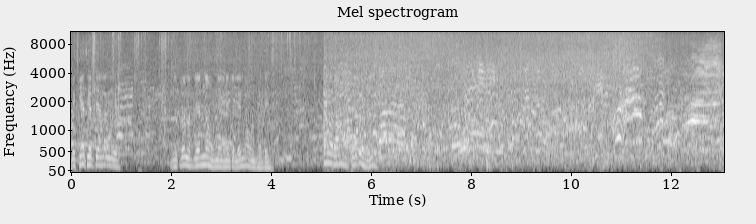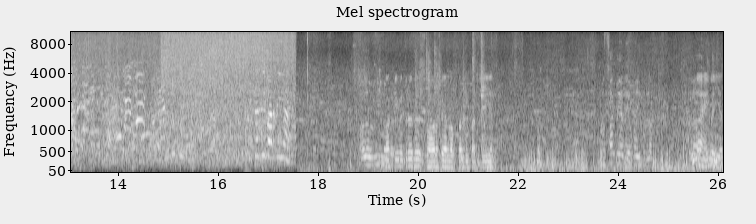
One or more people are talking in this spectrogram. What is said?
ਦੇਖਿਆ ਸਿਰ ਤੇ ਆਂ ਲੱਗ ਜੇ। ਮਿੱਤਰੋ, ਲੱਗੇ ਨਹਾਉਣ, ਨਿਆਣੇ ਚੱਲੇ ਨਹਾਉਣ ਸਾਡੇ। ਆਰਾਮ ਨਾਲ ਤੇ ਨਹੀਂ ਕਿੱਧਰ ਦੀ ਵੜਦੀ ਆ ਬਾਕੀ ਮਿੱਤਰੋ ਇੱਥੇ 100 ਰੁਪਏ ਲੋਕਰ ਦੀ ਪਰਚੀ ਆ। ਸਭ ਦੇ ਭਾਈ ਖੁੱਲਾ ਖੁੱਲਾ ਹੈ ਭਾਈ ਯਾਰ।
